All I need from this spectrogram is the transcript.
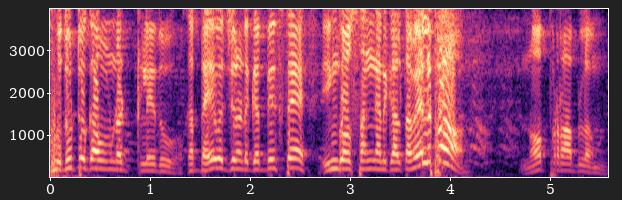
కుదుటుగా ఉండట్లేదు. ఒక దైవజనుడు గద్దిస్తే ఇంకో సంఘానికి వెళ్తాం. వెళ్ళిపో. No problem.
